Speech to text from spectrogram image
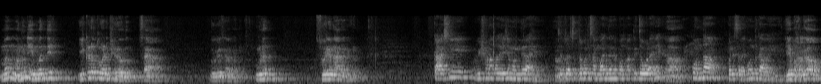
मग म्हणून हे मंदिर इकडं तोंड फिरवलं सा गुगे साहेबांनी. उघडं सूर्यनारायणकडं. काशी विश्वनाथाचे जे मंदिर आहे. छत्र- छत्रपती संभाजीनगरपासून अगदी जवळ आहे हा. कोणता परिसर आहे? कोणतं गाव आहे हे? भालगाव.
